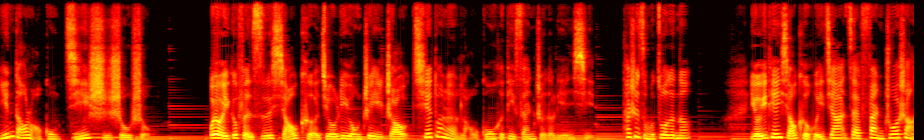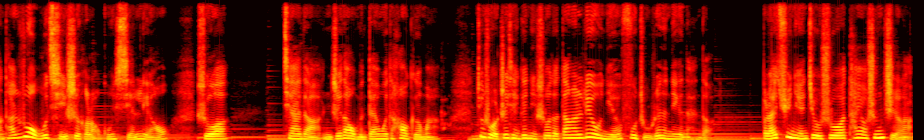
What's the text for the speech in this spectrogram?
引导老公及时收手。我有一个粉丝小可就利用这一招切断了老公和第三者的联系。她是怎么做的呢？有一天，小可回家，在饭桌上，她若无其事和老公闲聊，说：“亲爱的，你知道我们单位的浩哥吗？就是我之前跟你说的，当了六年副主任的那个男的。本来去年就说他要升职了，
